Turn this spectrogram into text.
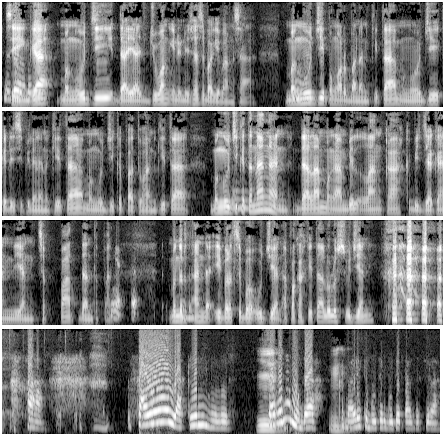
sehingga menguji daya juang Indonesia sebagai bangsa, menguji pengorbanan kita, menguji kedisiplinan kita, menguji kepatuhan kita, menguji ketenangan dalam mengambil langkah kebijakan yang cepat dan tepat. ya, ya. Menurut Anda ibarat sebuah ujian, apakah kita lulus ujian saya yakin lulus Hmm. caranya mudah Hmm. kembali ke butir-butir Pancasila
